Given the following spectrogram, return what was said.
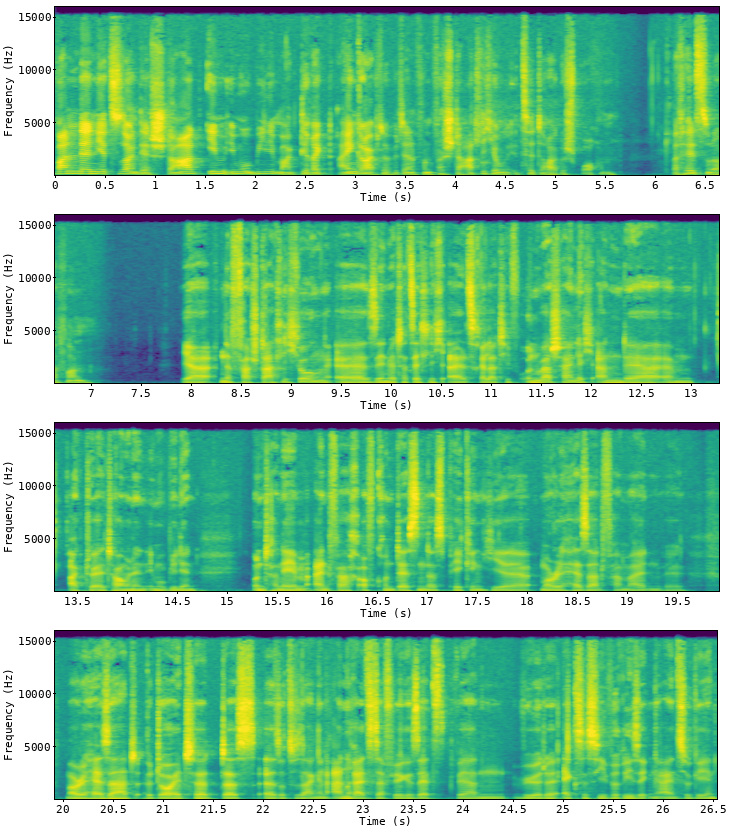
wann denn jetzt sozusagen der Staat im Immobilienmarkt direkt eingreift. Da wird dann von Verstaatlichung etc. gesprochen. Was hältst du davon? Ja, eine Verstaatlichung äh, sehen wir tatsächlich als relativ unwahrscheinlich an der ähm, aktuell taumelnden Immobilien. Unternehmen einfach aufgrund dessen, dass Peking hier Moral Hazard vermeiden will. Moral Hazard bedeutet, dass äh, sozusagen ein Anreiz dafür gesetzt werden würde, exzessive Risiken einzugehen,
